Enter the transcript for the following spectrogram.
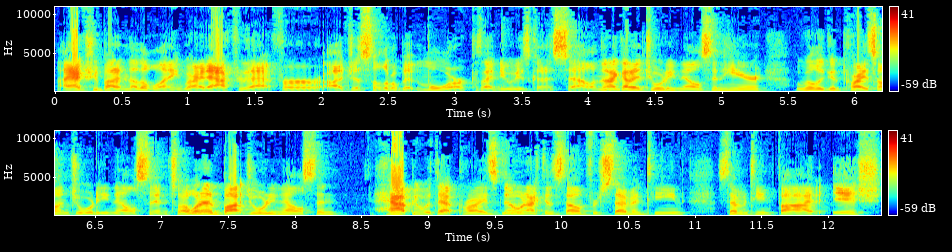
I actually bought another Lang right after that for uh, just a little bit more because I knew he was going to sell. And then I got a Jordy Nelson here, a really good price on Jordy Nelson. So I went and bought Jordy Nelson. Happy with that price, knowing I can sell them for 17, 17.5 ish,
